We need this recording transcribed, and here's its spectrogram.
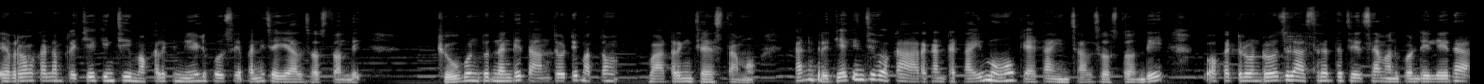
ఎవరో ఒకళ్ళం ప్రత్యేకించి మొక్కలకి నీళ్ళు పోసే పని చేయాల్సి వస్తుంది. ట్యూబ్ ఉంటుందండి దాంతో మొత్తం వాటరింగ్ చేస్తాము. కానీ ప్రత్యేకించి ఒక అరగంట టైము కేటాయించాల్సి వస్తుంది. ఒకటి రెండు రోజులు అశ్రద్ధ చేసామనుకోండి లేదా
